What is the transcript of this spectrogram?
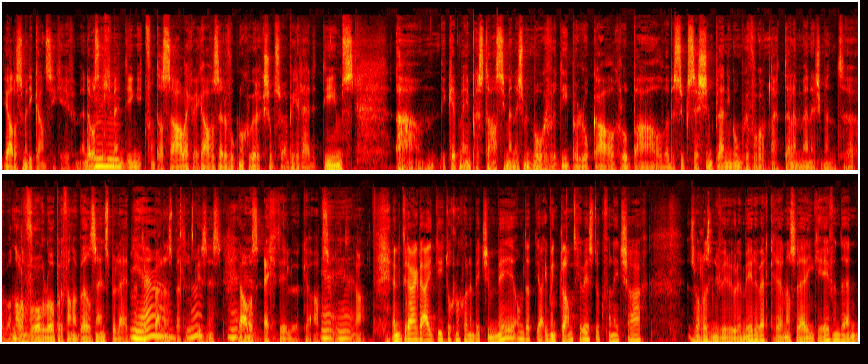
ja, dat is me die kans gegeven. En dat was Mhm. echt mijn ding. Ik vond dat zalig. Wij gaven zelf ook nog workshops. We hebben geleide teams. Ehm, ik heb mij in prestatiemanagement mogen verdiepen, lokaal, globaal. We hebben succession planning omgevormd naar talentmanagement. Eh, we hadden al een voorloper van een welzijnsbeleid, Better Ja, Balance, Better. Business. Ja, Ja, ja. dat was echt heel leuk, ja, absoluut. Ja. En ik draag de IT toch nog wel een beetje mee, omdat ja, ik ben klant geweest ook van HR, zowel als individuele medewerker en als leidinggevende. En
